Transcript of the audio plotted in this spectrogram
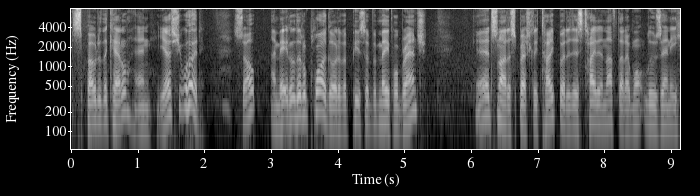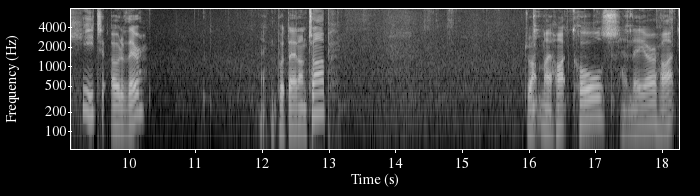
spout of the kettle? And yes, you would. So I made a little plug out of a piece of a maple branch. It's not especially tight, but it is tight enough that I won't lose any heat out of there. I can put that on top. Drop my hot coals, and they are hot,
